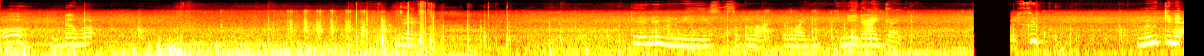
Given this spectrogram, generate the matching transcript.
โอ้เหมือนเดิมแล้วเด็เทนี่มันมีสัตว์ประหลาดอะไรนี่ได้ไก่ขึ้น มันไม่กินเนี่ย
